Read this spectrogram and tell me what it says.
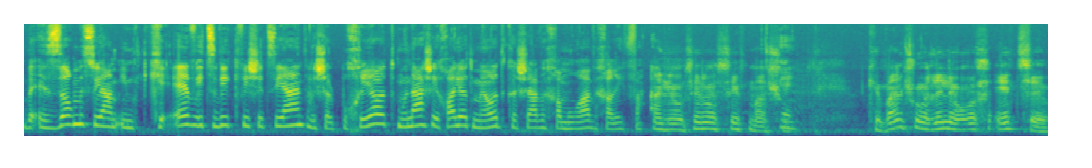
באזור מסוים עם כאב עצבי כפי שציינת, ושלפוחיות, תמונה שיכולה להיות מאוד קשה וחמורה וחריפה. אני רוצה להוסיף משהו. כן. כיוון שהוא עולה לאורך עצב,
